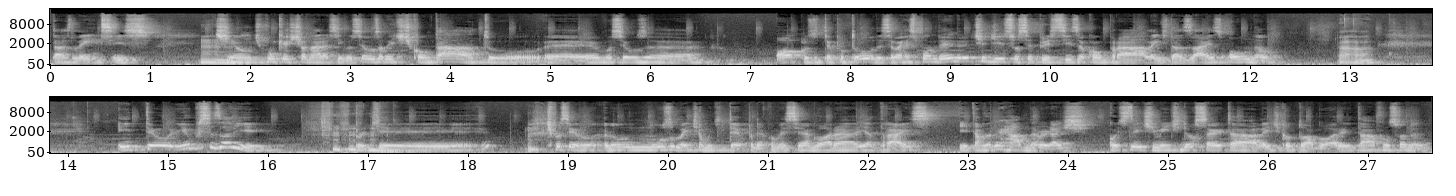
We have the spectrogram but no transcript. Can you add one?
Das lentes, isso. Uhum. Tinha um, tipo um questionário assim: você usa lente de contato, é, você usa óculos o tempo todo, você vai respondendo e ele te diz se você precisa comprar a lente das eyes ou não. Uhum. Em teoria eu precisaria. Porque. tipo assim, eu, não, eu não, não, uso lente há muito tempo, né? Comecei agora a ir atrás. E tava dando errado, na verdade. Coincidentemente deu certo a lente que eu tô agora e tá funcionando.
